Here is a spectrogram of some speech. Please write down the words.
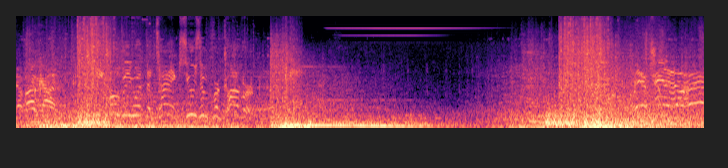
Der Balkan. Keep moving with the tanks. Use them for cover.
